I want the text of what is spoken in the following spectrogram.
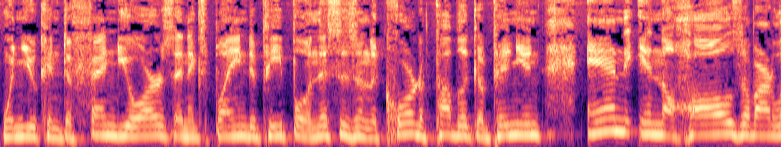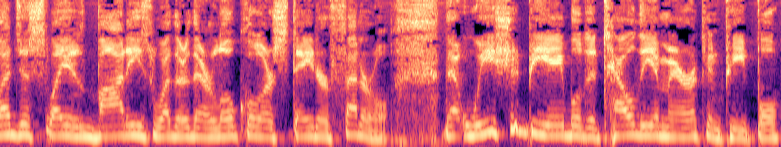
when you can defend yours and explain to people. And this is in the court of public opinion and in the halls of our legislative bodies, whether they're local or state or federal, that we should be able to tell the American people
